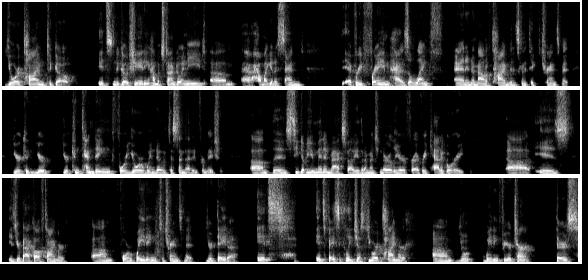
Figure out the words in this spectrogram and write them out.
your time to go it's negotiating how much time do I need? Um, how am I going to send? Every frame has a length and an amount of time that it's going to take to transmit. You're you're you're contending for your window to send that information. Um, the CW min and max value that I mentioned earlier for every category uh, is is your back off timer um, for waiting to transmit your data. It's it's basically just your timer um, you're waiting for your turn. There's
